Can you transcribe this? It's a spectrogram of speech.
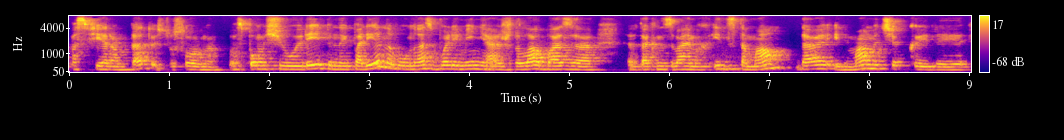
по сферам, да, то есть условно с помощью Рейпина и Поленова у нас более-менее жила база э, так называемых инстамам, да, или мамочек, или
